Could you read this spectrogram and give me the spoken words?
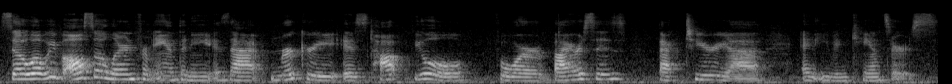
So, what we've also learned from Anthony is that mercury is top fuel for viruses, bacteria, and even cancers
